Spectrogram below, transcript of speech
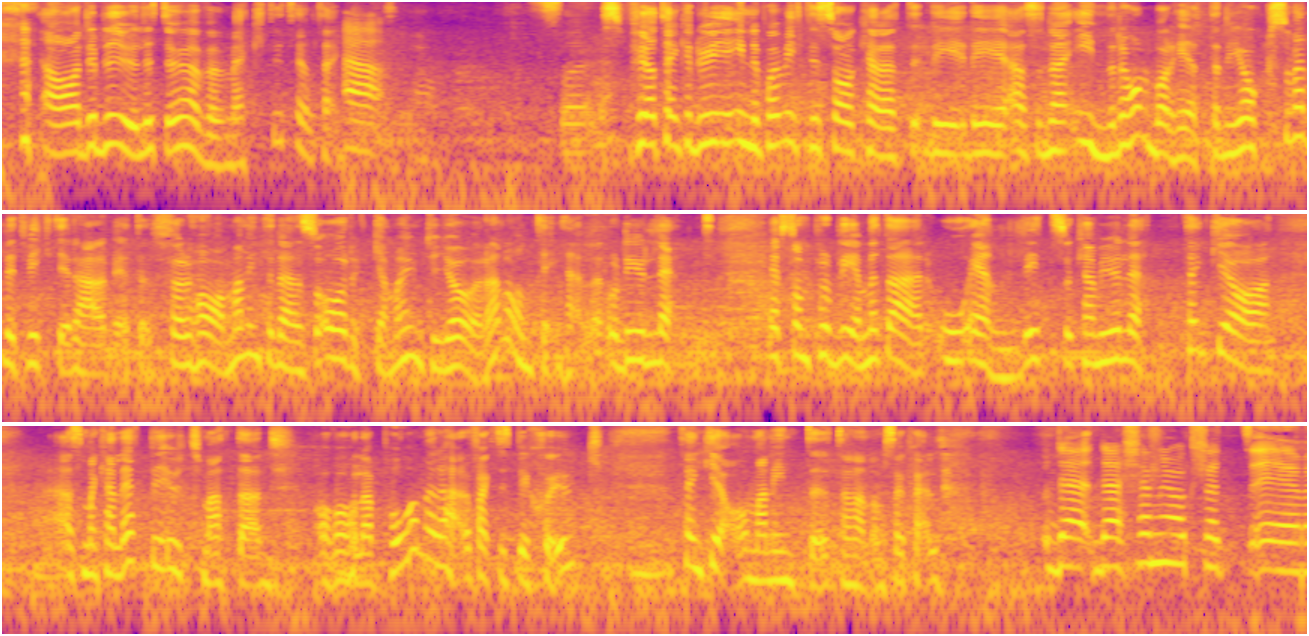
ja, det blir ju lite övermäktigt helt enkelt. Ja. För jag tänker, du är inne på en viktig sak här att det, det, alltså den här inre hållbarheten är ju också väldigt viktig i det här arbetet. För har man inte den så orkar man ju inte göra någonting heller. Och det är ju lätt, eftersom problemet är oändligt så kan vi ju lätt, tänker jag, Alltså man kan lätt bli utmattad av att hålla på med det här och faktiskt bli sjuk, tänker jag, om man inte tar hand om sig själv. Där, där känner jag också att eh,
